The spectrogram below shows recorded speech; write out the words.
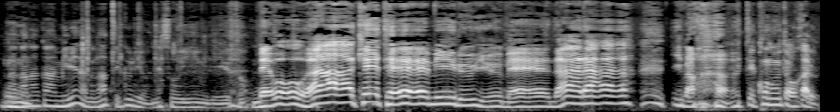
なかなか見れなくなってくるよね、そういう意味で言うと。目を開けて見る夢なら、今は、ってこの歌わかる？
